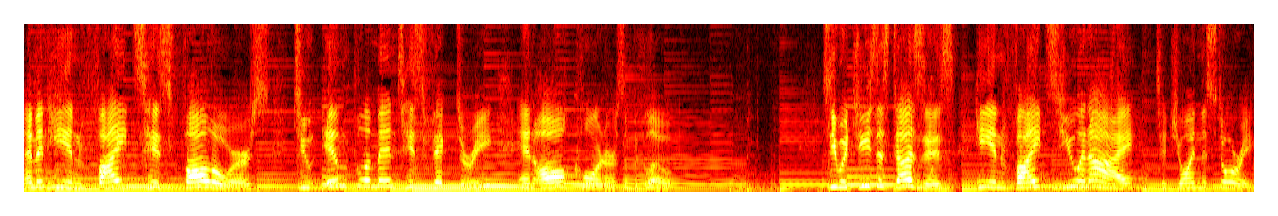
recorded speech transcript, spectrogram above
and then he invites his followers to implement his victory in all corners of the globe. See, what Jesus does is he invites you and I to join the story.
